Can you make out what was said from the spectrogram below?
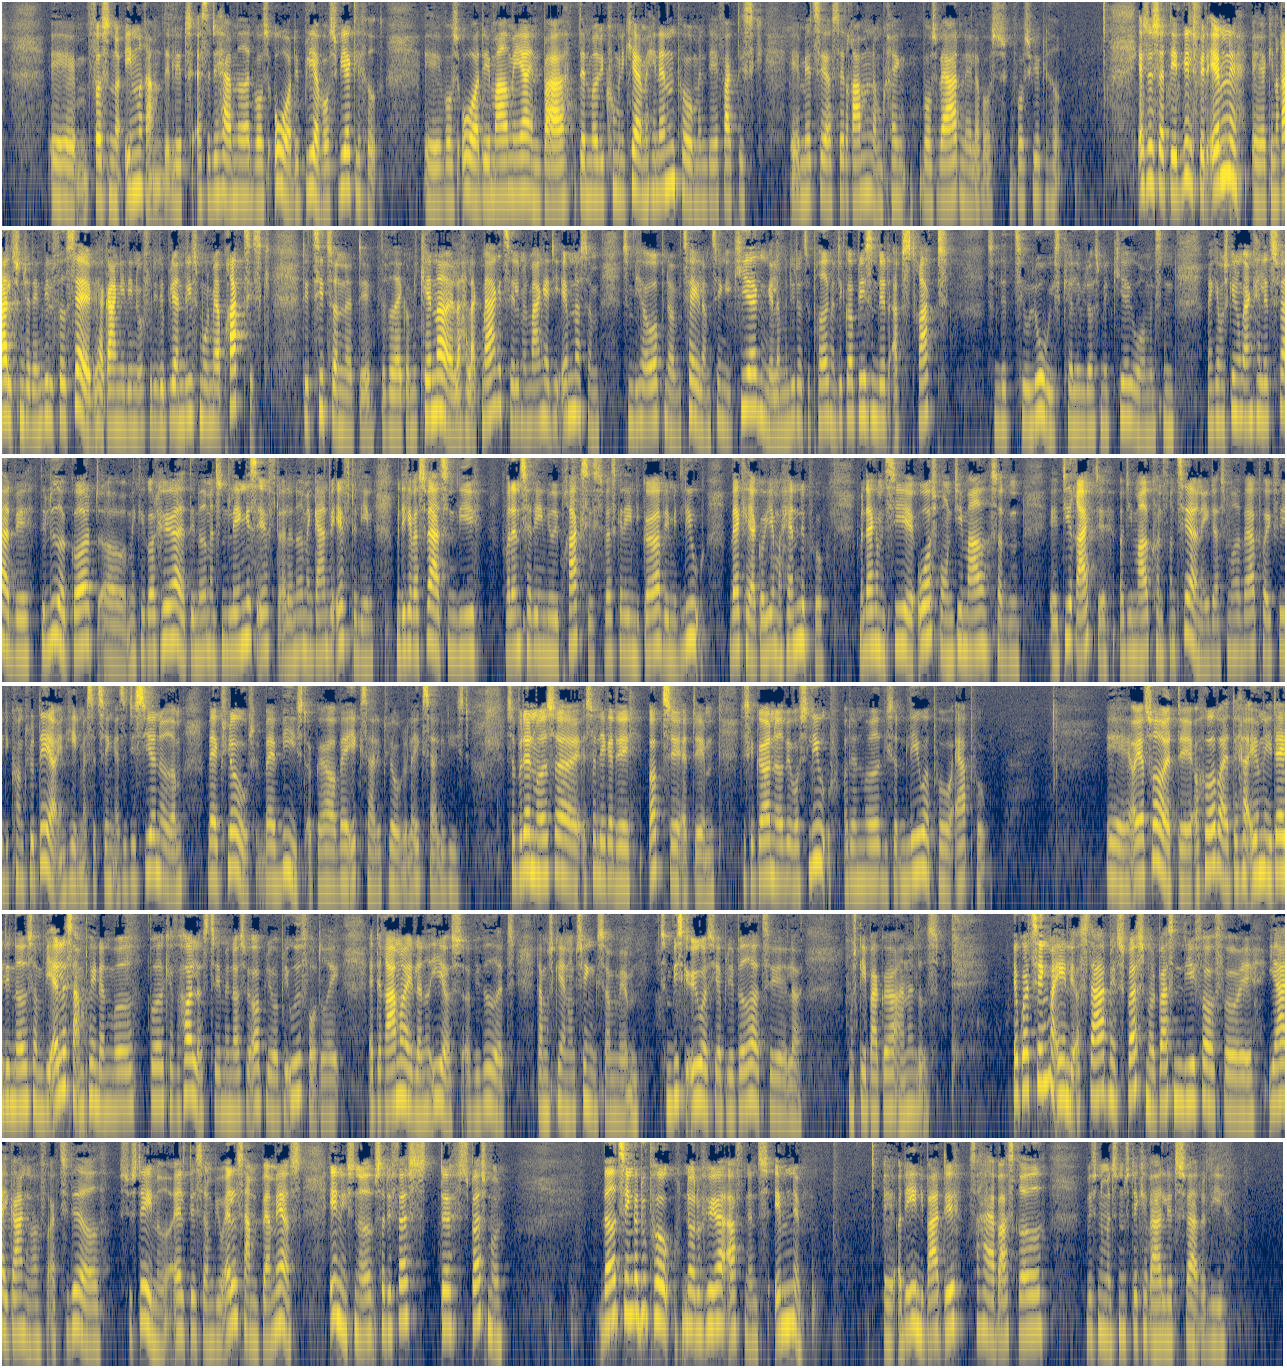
Øh, for sådan at indramme det lidt. Altså det her med, at vores ord, det bliver vores virkelighed. Øh, vores ord, det er meget mere end bare den måde, vi kommunikerer med hinanden på, men det er faktisk øh, med til at sætte rammen omkring vores verden eller vores, vores virkelighed. Jeg synes, at det er et vildt fedt emne. Øh, generelt synes jeg, det er en vildt fed serie, vi har gang i lige nu, fordi det bliver en lille smule mere praktisk. Det er tit sådan, at det, det ved jeg ikke, om I kender eller har lagt mærke til, men mange af de emner, som, som vi har åbnet, og vi taler om ting i kirken, eller man lytter til prædiken, det kan godt blive sådan lidt abstrakt, sådan lidt teologisk, kalder vi det også med et kirkeord, men sådan, man kan måske nogle gange have lidt svært ved, det lyder godt, og man kan godt høre, at det er noget, man sådan længes efter, eller noget, man gerne vil efterligne, men det kan være svært sådan lige Hvordan ser det egentlig ud i praksis? Hvad skal det egentlig gøre ved mit liv? Hvad kan jeg gå hjem og handle på? Men der kan man sige, at de er meget sådan, øh, direkte, og de er meget konfronterende i deres måde at være på, ikke? fordi de konkluderer en hel masse ting. Altså de siger noget om, hvad er klogt, hvad er vist at gøre, og hvad er ikke særlig klogt eller ikke særlig vist. Så på den måde, så, så ligger det op til, at øh, det skal gøre noget ved vores liv, og den måde, vi sådan lever på og er på. Øh, og jeg tror at, øh, og håber, at det her emne i dag, det er noget, som vi alle sammen på en eller anden måde både kan forholde os til, men også vil opleve at blive udfordret af. At det rammer et eller andet i os, og vi ved, at der måske er nogle ting, som, øh, som vi skal øve os i at blive bedre til, eller måske bare gøre anderledes. Jeg kunne godt tænke mig egentlig at starte med et spørgsmål, bare sådan lige for at få øh, jer i gang og få aktiveret systemet og alt det, som vi jo alle sammen bærer med os ind i sådan noget. Så det første spørgsmål, hvad tænker du på, når du hører aftenens emne? Øh, og det er egentlig bare det. Så har jeg bare skrevet, hvis nu man synes, det kan være lidt svært at lige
